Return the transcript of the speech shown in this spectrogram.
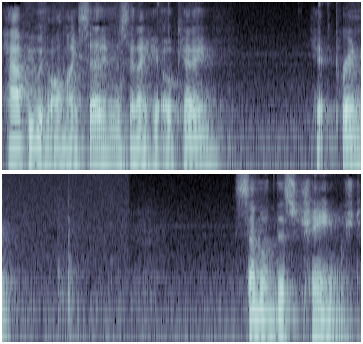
happy with all my settings, then I hit OK, hit print. Some of this changed.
